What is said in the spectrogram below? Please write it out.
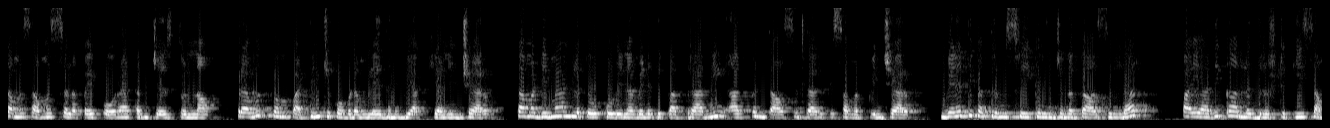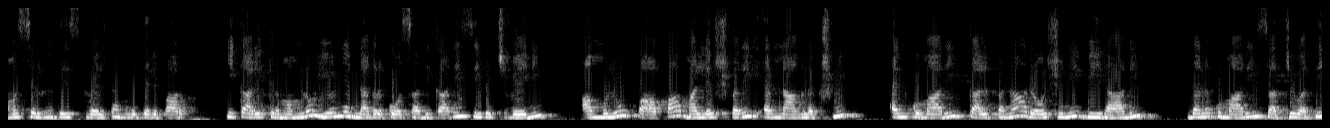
తమ సమస్యలపై పోరాటం చేస్తున్నారు ప్రభుత్వం పట్టించుకోవడం లేదని వ్యాఖ్యానించారు. తమ డిమాండ్లతో కూడిన వినతి పత్రాన్ని అర్బన్ తహసీల్దార్కి సమర్పించారు. వినతి పత్రం స్వీకరించిన తహసీల్దార్ పై అధికారుల దృష్టికి సమస్యలను తీసుకువెళ్తామని తెలిపారు. ఈ కార్యక్రమంలో యూనియన్ నగర కోశాధికారి సిహెచ్ వేణి అమ్ములు పాప Malleswari M Nagalakshmi N Kumari Kalpana Roshini B Rani Dhanakumari Satyavathi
